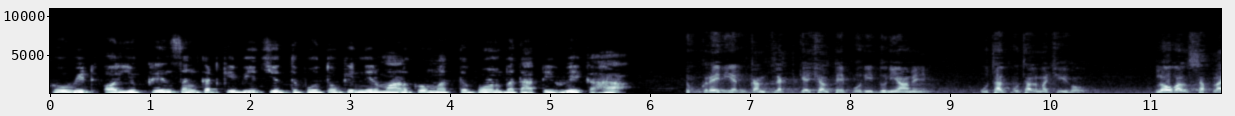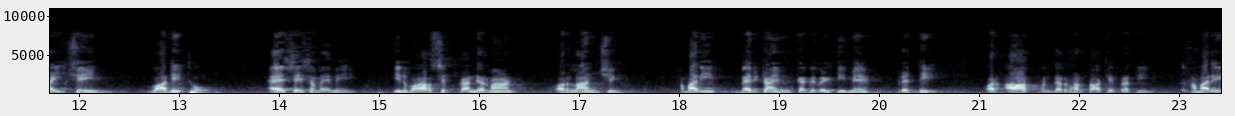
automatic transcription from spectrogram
कोविड और यूक्रेन संकट के बीच युद्धपोतों के निर्माण को महत्वपूर्ण बताते हुए कहा। यूक्रेनियन कॉन्फ्लिक्ट के चलते पूरी दुनिया में उथल पुथल मची हो ग्लोबल सप्लाई चेन बाधित हो, ऐसे समय में इन वारशिप का निर्माण और लॉन्चिंग हमारी मैरीटाइम कैपेबिलिटी में वृद्धि और आत्मनिर्भरता के प्रति हमारे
